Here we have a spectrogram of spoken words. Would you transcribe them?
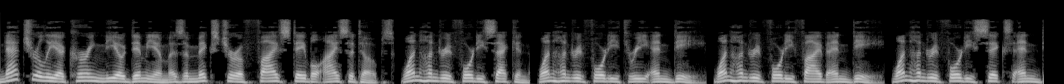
Naturally occurring neodymium is a mixture of five stable isotopes, 142, 143 Nd, 145 Nd, 146 Nd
